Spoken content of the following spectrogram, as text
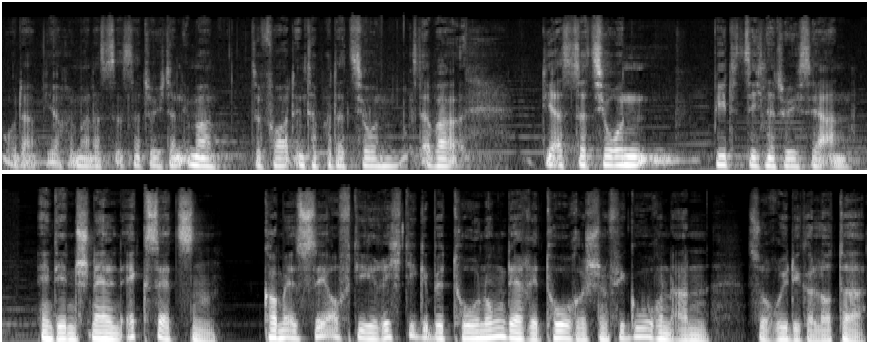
oder wie auch immer. Das ist natürlich dann immer sofort Interpretation. Aber die Assoziation bietet sich natürlich sehr an. In den schnellen Ecksätzen komme es sehr auf die richtige Betonung der rhetorischen Figuren an, so Rüdiger Lotter,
